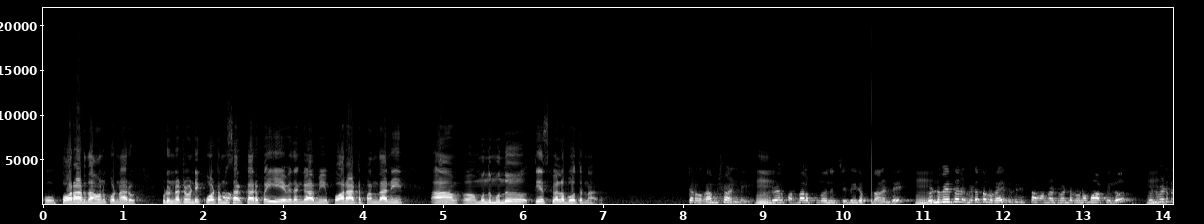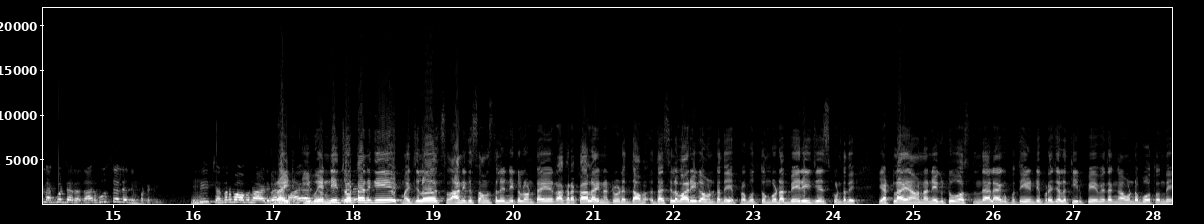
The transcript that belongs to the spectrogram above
పో- పోరాడదాం అనుకున్నారు? ఇప్పుడు ఉన్నటువంటి కూటమి సర్కారుపై ఏ విధంగా మీ పోరాట పందాన్ని ముందు ముందు తీసుకువెళ్ళబోతున్నారు. ఇక్కడ ఒక అంశం అండి. రెండు వేల పద్నాలుగు పంతొమ్మిది నుంచి ఎందుకు చెప్తున్నానండి. రెండు విడతలు విడతలు రైతుకు ఇస్తామన్నటువంటి రుణమాఫీలో రెండు విడతలు ఎగ్గొట్టారు. దాని ఊసేలేదు ఇప్పటికి. ఇది చంద్రబాబు నాయుడు రైట్. ఇవన్నీ చూడటానికి మధ్యలో స్థానిక సంస్థల ఎన్నికలు ఉంటాయి రకరకాలైనటువంటి ద- దశల వారీగా ఉంటుంది. ప్రభుత్వం కూడా బేరీ చేసుకుంటుంది. ఎట్లా ఏమన్నా నెగిటివ్ వస్తుందా లేకపోతే ఏంటి ప్రజల తీర్పు ఏ విధంగా ఉండబోతుంది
